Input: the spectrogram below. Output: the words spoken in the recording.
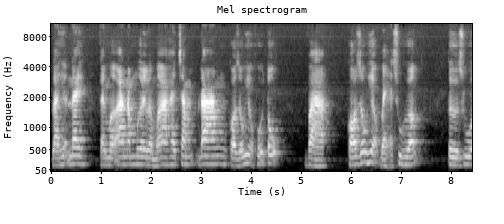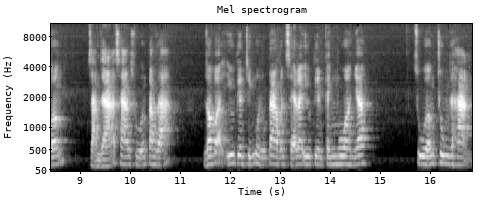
là hiện nay cái MA50 và MA200 đang có dấu hiệu hội tụ và có dấu hiệu bẻ xu hướng. Từ xu hướng giảm giá sang xu hướng tăng giá. Do vậy, ưu tiên chính của chúng ta vẫn sẽ là ưu tiên canh mua nhé. Xu hướng trung hạn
